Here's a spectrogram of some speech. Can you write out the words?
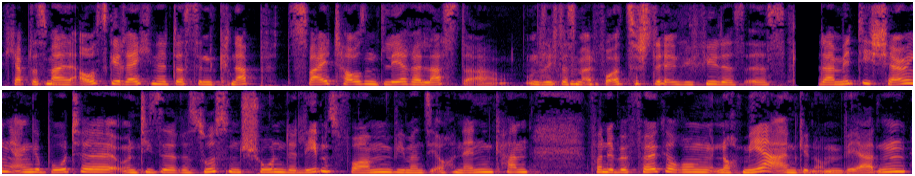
Ich habe das mal ausgerechnet, das sind knapp 2000 leere Laster, um sich das mal vorzustellen, wie viel das ist. Damit die Sharing-Angebote und diese ressourcenschonende Lebensform, wie man sie auch nennen kann, von der Bevölkerung noch mehr angenommen werden,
